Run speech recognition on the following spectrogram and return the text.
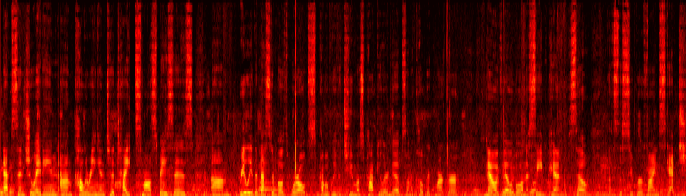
accentuating, um, coloring into tight, small spaces. Um, really the best of both worlds. Probably the two most popular nibs on a Copic marker now available on the same pen. So that's the super fine sketch.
